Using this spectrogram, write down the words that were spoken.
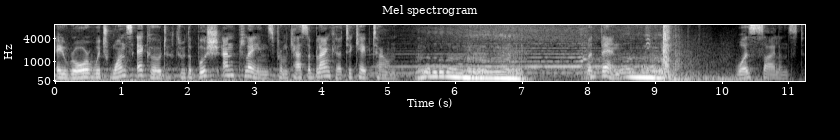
A roar which once echoed through the bush and plains from Casablanca to Cape Town. But then was silenced.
